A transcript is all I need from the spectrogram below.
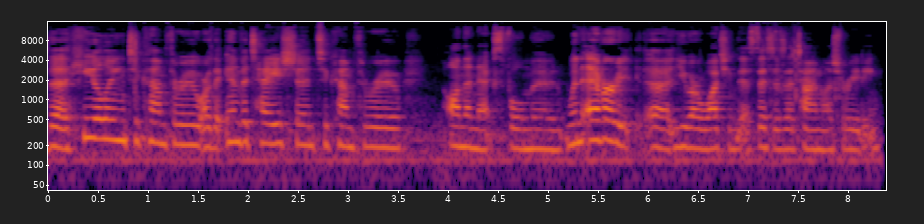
the healing to come through, or the invitation to come through on the next full moon. Whenever uh, you are watching this, this is a timeless reading.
